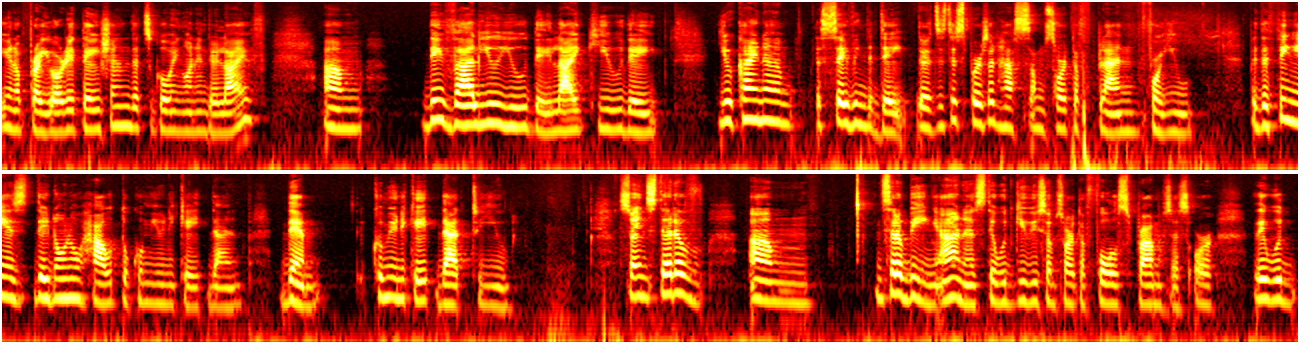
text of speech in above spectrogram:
you know prioritization that's going on in their life. Um, they value you they like you they you're kind of saving the date. There's this person has some sort of plan for you. But the thing is they don't know how to communicate that them communicate that to you. So instead of um, instead of being honest they would give you some sort of false promises or they would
